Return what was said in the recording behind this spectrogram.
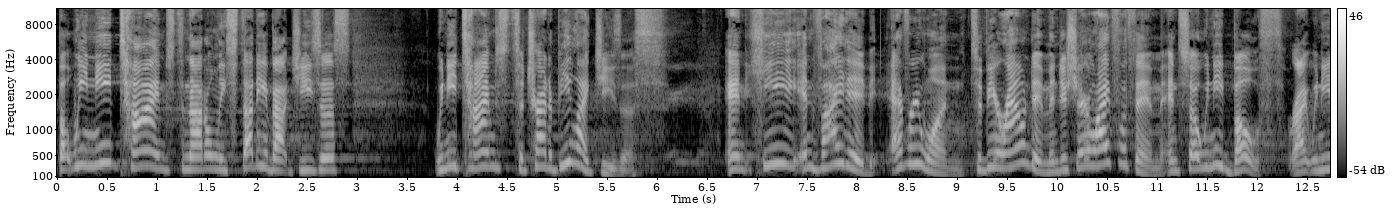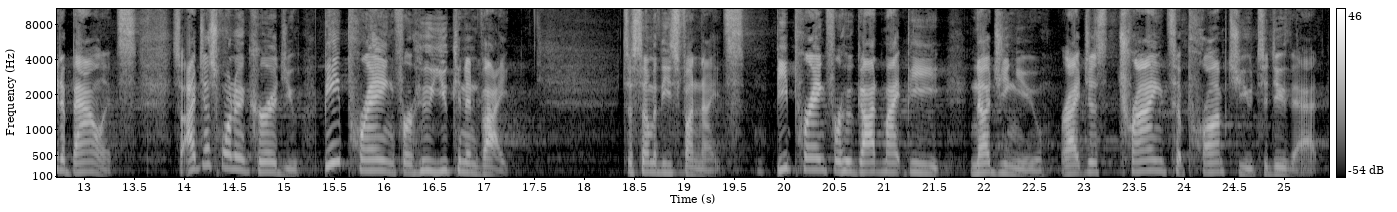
but we need times to not only study about Jesus, we need times to try to be like Jesus. And he invited everyone to be around him and to share life with him. And so we need both, right? We need a balance. So I just want to encourage you be praying for who you can invite to some of these fun nights. Be praying for who God might be nudging you, right? Just trying to prompt you to do that.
